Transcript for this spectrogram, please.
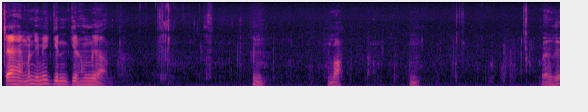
แต่แห่งมันนี่ไม่กินกินของเนื้ออืมเห็นบ่อืมเป็นสิ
